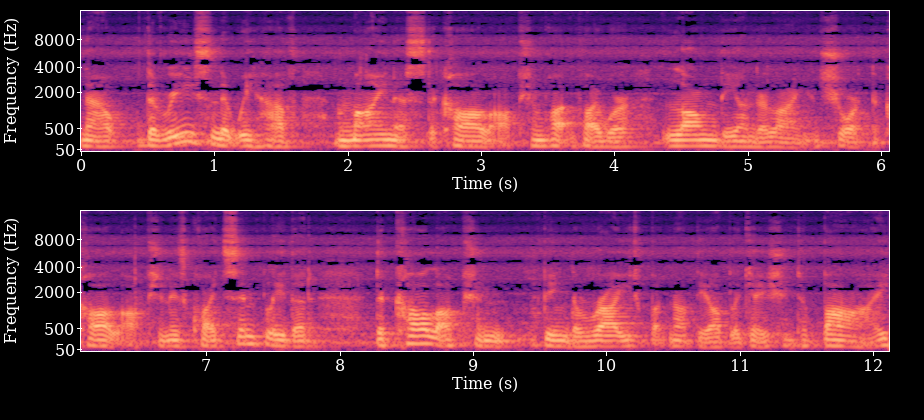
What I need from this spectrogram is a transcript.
Now, the reason that we have minus the call option, why we're long the underlying and short the call option, is quite simply that the call option being the right but not the obligation to buy,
